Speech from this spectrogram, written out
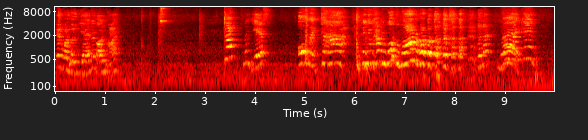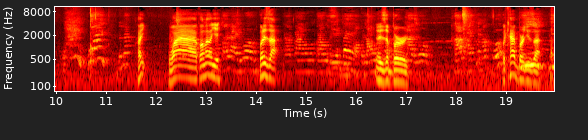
Cái qua lần về nó gọi điện thoại. Cấp, nó yes. Oh my god Can you come and work tomorrow? Nó nói, no I can't. Why, why? Nó nói, hey wow con đó là gì? What is that? À, tao tao đi họp về lâu. It's a bird. What kind of bird is that? Đi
